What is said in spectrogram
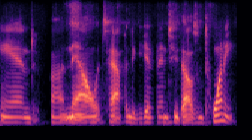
and uh, now it's happened again in 2020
